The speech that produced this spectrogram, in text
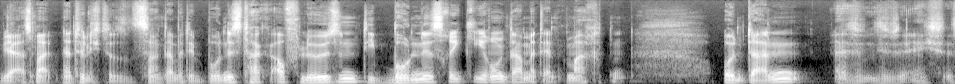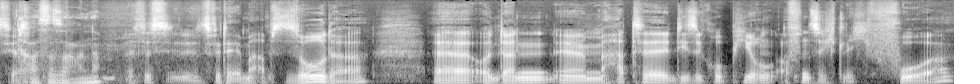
ja, erstmal natürlich sozusagen damit den Bundestag auflösen, die Bundesregierung damit entmachten. Und dann, also es ist ja. Krasse Sache, ne? Es, ist, es wird ja immer absurder. Äh, und dann ähm, hatte diese Gruppierung offensichtlich vor,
